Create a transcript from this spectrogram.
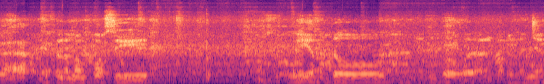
At ito naman po si Weirdo. Ito, ang kapala niya.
